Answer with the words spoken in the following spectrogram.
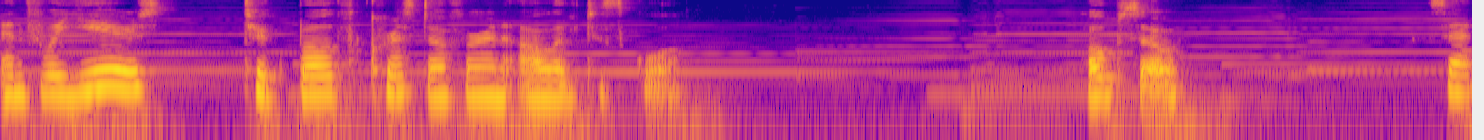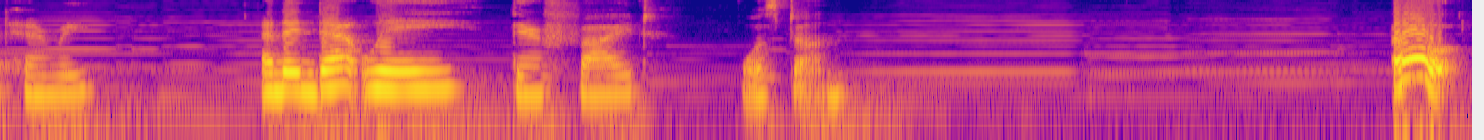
and for years took both Christopher and Olive to school. Hope so, said Henry, and in that way their fight was done. Oh,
